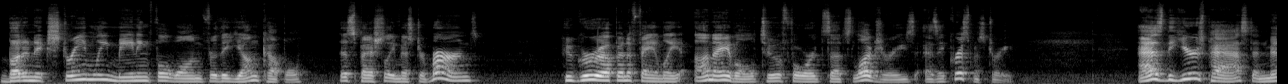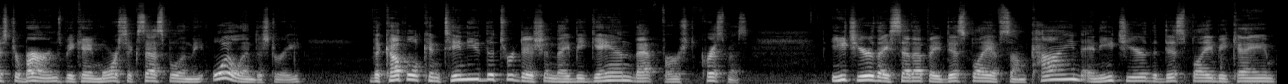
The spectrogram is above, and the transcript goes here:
but an extremely meaningful one for the young couple, especially Mr. Burns, who grew up in a family unable to afford such luxuries as a Christmas tree. As the years passed and Mr. Burns became more successful in the oil industry, the couple continued the tradition they began that first Christmas. Each year they set up a display of some kind, and each year the display became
